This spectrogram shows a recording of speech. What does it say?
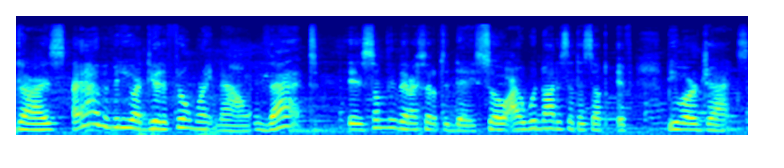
guys, I have a video idea to film right now. That is something that I set up today. So I would not have set this up if Beelar Jax,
